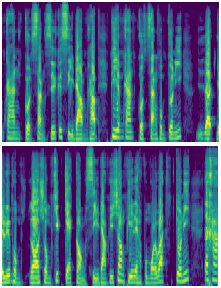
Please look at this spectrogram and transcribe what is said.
ำการกดสั่งซื้อคือสีดำครับ พีทำการกดสั่งผมตัวนี้ อย่าลืมผมรอชมคลิปแกะกล่องสีดำที่ช่องพีเลยครับ ผมบอกเลยว่าตัวนี้ราคา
